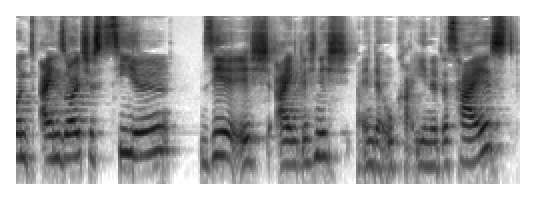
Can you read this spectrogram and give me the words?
Und ein solches Ziel sehe ich eigentlich nicht in der Ukraine. Das heißt,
